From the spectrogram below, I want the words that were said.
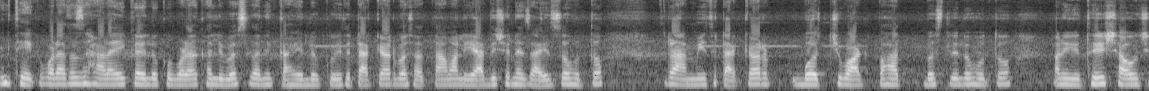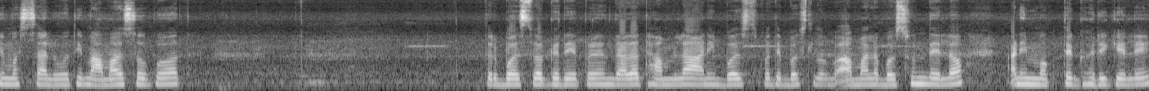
इथे एक वडाचं झाड आहे. काही लोक वडाखाली बसतात आणि काही लोक इथे टाक्यावर बसतात. आम्हाला या दिशेने जायचं होतं. तर आम्ही इथे टाक्यावर बसची वाट पाहत बसलेलो होतो. आणि इथे शाहूची मस्त चालू होती मामासोबत. तर बस वगैरेपर्यंत दादा थांबला आणि बसमध्ये बसलो आम्हाला बसून दिलं आणि मग ते घरी गेले.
